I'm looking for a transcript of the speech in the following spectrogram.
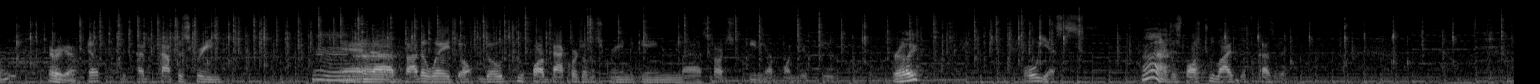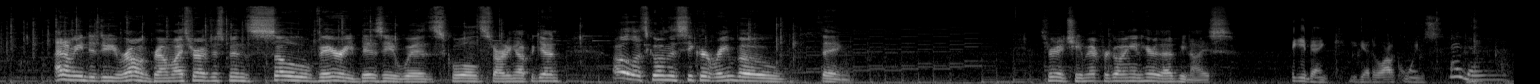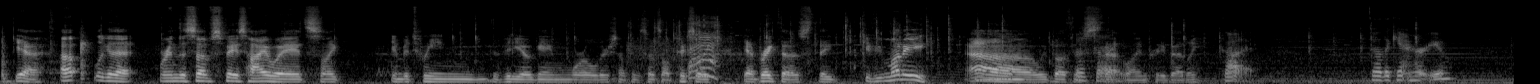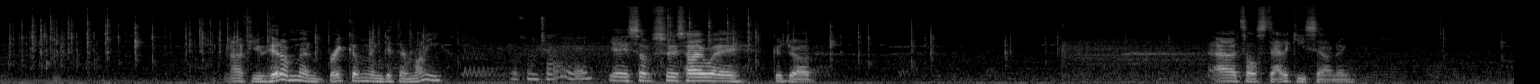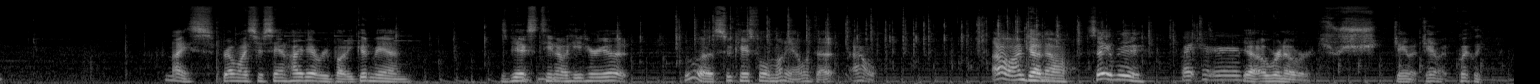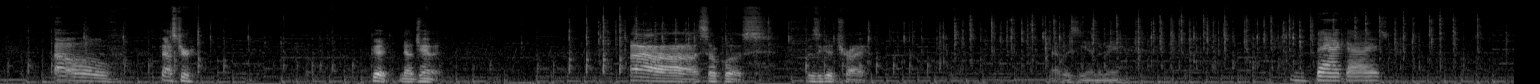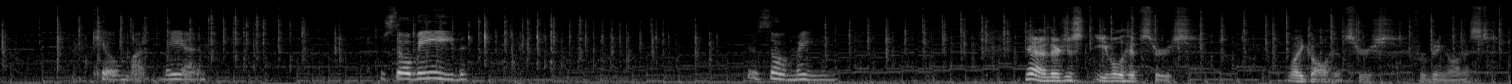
There we go. Yep, at the top of the screen. Hmm. And uh, by the way, don't go too far backwards on the screen. The game uh, starts speeding up on you if you do. Really? Oh yes, I Ah, just lost two lives because of it. I don't mean to do you wrong, Brownmeister. I've just been so very busy with school starting up again. Oh, let's go in the secret rainbow thing. Is there an achievement for going in here? That'd be nice. Piggy bank, you get a lot of coins. Hello. Yeah. Oh, look at that. We're in the subspace highway. It's like in between the video game world or something, so it's all pixely. Ah. Yeah, break those. They give you money. Ah, we both So missed sorry. that line pretty badly. Got it. So they can't hurt you? Now, if you hit them and break them and get their money, That's what I'm trying yay, subspace highway. Good job. Ah, it's all staticky sounding. Nice. Braumeister saying hi to everybody. Good man. Is BX Tino Heat here yet? Ooh, a suitcase full of money. I want that. Ow. Oh, I'm down now. Save me. Right trigger. Yeah, over and over. Shh, jam it, jam it, quickly. Oh, faster. Good, now jam it. Ah, so close. It was a good try. That was the enemy. Bad guys. Kill my man. You're so mean. You're so mean. Yeah, and they're just evil hipsters. Like all hipsters, for being honest.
